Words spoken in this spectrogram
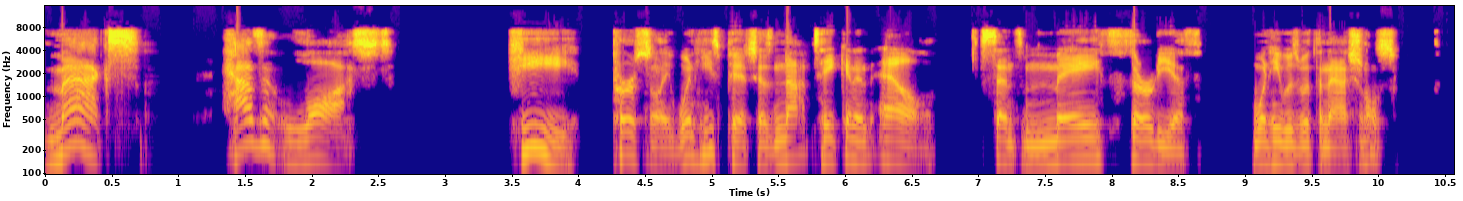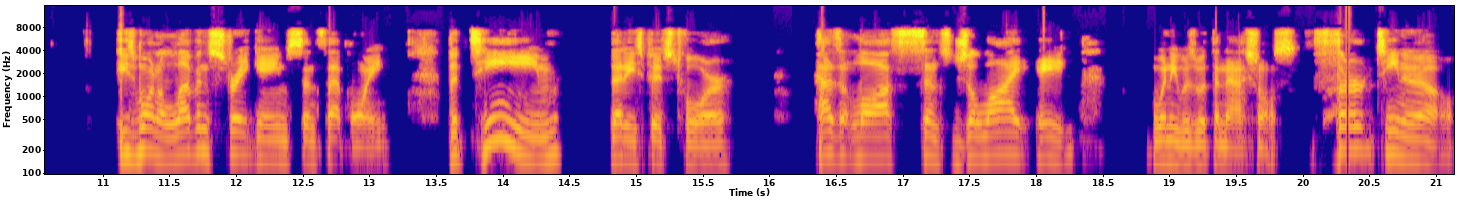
Max hasn't lost. He personally, when he's pitched, has not taken an L since May 30th when he was with the Nationals. He's won 11 straight games since that point. The team that he's pitched for hasn't lost since July 8th when he was with the Nationals. 13 and 0.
